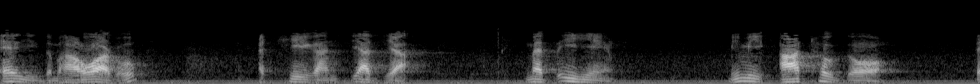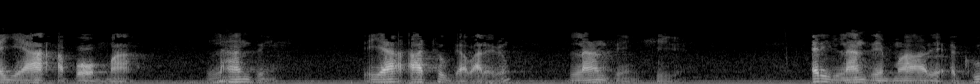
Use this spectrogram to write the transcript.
အဲ့ဒီသဘာဝကိုအခြေခံကြကြမသိရင်မိမိအားထုတ်သောတရားအပေါ်မှာလမ်းစဉ်တရားအားထုတ်တာပါလေနော် လမ်းစဉ်ရှိတယ်အဲ့ဒီလမ်းစဉ်မှာတဲ့အခု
